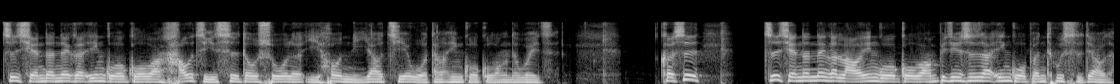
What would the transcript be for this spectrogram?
之前的那个英国国王好几次都说了，以后你要接我当英国国王的位置。可是之前的那个老英国国王毕竟是在英国本土死掉的。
